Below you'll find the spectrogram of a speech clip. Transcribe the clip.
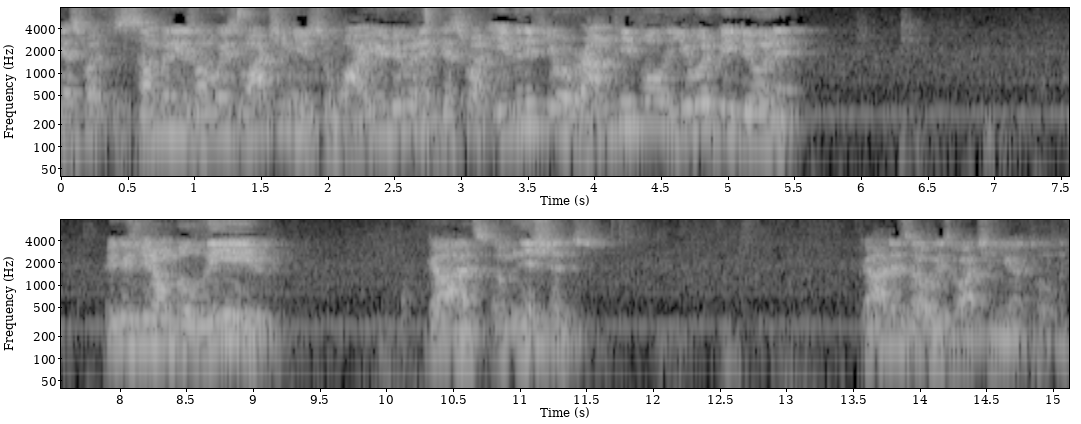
guess what? Somebody is always watching you. So why are you doing it? Guess what? Even if you were around people, you would be doing it because you don't believe God's omniscience. God is always watching you, I told him.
